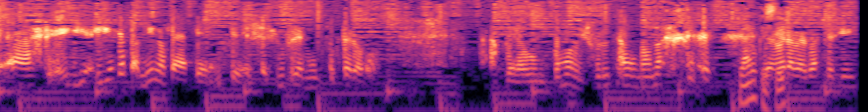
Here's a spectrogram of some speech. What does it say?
uh, y, y, eso también, o sea, que, que, se sufre mucho, pero pero cómo disfruta uno, ¿no? Claro que sí. La verdad que sí.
